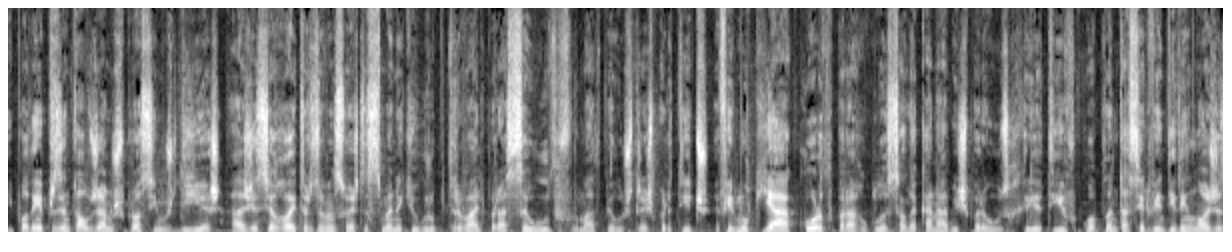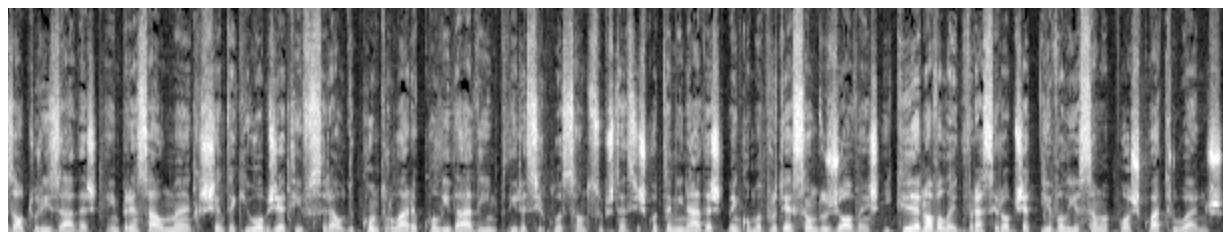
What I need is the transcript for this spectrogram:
e podem apresentá-lo já nos próximos dias. A agência Reuters avançou esta semana que o Grupo de Trabalho para a Saúde, formado pelos três partidos, afirmou que há acordo para a regulação da cannabis para uso recreativo, com a planta a ser vendida em lojas autorizadas. A imprensa alemã acrescenta que o objetivo será o de controlar a qualidade e impedir a circulação de substâncias contaminadas, bem como a proteção proteção dos jovens e que a nova lei deverá ser objeto de avaliação após quatro anos.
